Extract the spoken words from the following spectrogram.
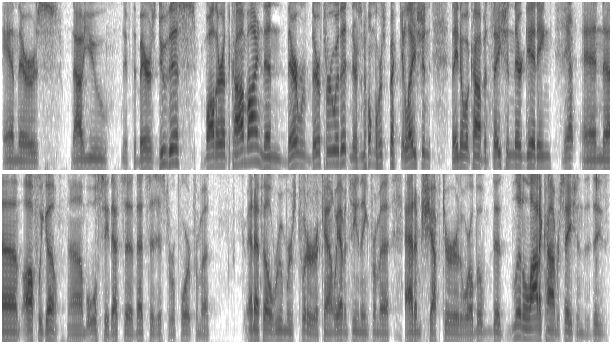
and there's now you if the Bears do this while they're at the combine, then they're they're through with it. And there's no more speculation. They know what compensation they're getting. Yep. And uh, off we go. Uh, but we'll see. That's a that's a, just a report from a NFL rumors Twitter account. We haven't seen anything from uh, Adam Schefter or the world, but there's been a lot of conversations. that These,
